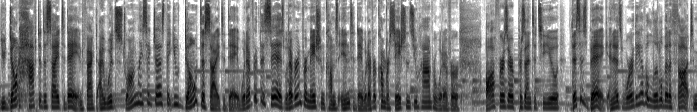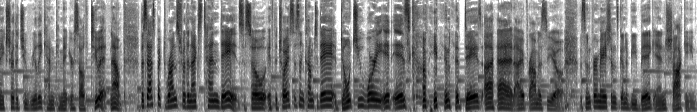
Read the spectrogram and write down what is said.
You don't have to decide today. In fact, I would strongly suggest that you don't decide today. Whatever this is, whatever information comes in today, whatever conversations you have, or whatever offers are presented to you, this is big and it's worthy of a little bit of thought to make sure that you really can commit yourself to it. Now, this aspect runs for the next 10 days. So if the choice doesn't come today, don't you worry, it is coming in the days ahead. I promise you. This information is going to be big and shocking.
